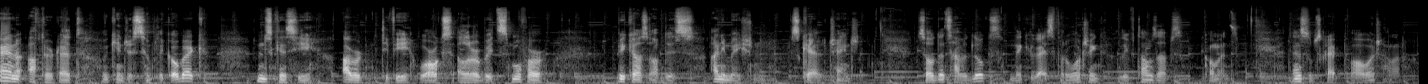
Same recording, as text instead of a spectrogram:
And after that we can just simply go back and you can see our TV works a little bit smoother because of this animation scale changed. So that's how it looks. Thank you guys for watching. Leave thumbs ups, comments and subscribe to our channel.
